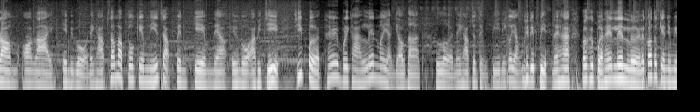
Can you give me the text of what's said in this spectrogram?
รัมออนไลน์ MMO นะครับสำหรับตัวเกมนี้จะเป็นเกมแนว MMO RPG ที่เปิดให้บริการเล่นมาอย่างยาวนานเลยนะครับ จนถึงปีนี้ก็ยังไม่ได้ปิดนะฮะ ก็คือเปิดให้เล่นเลย แล้วก็ตัวเกมยังมี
